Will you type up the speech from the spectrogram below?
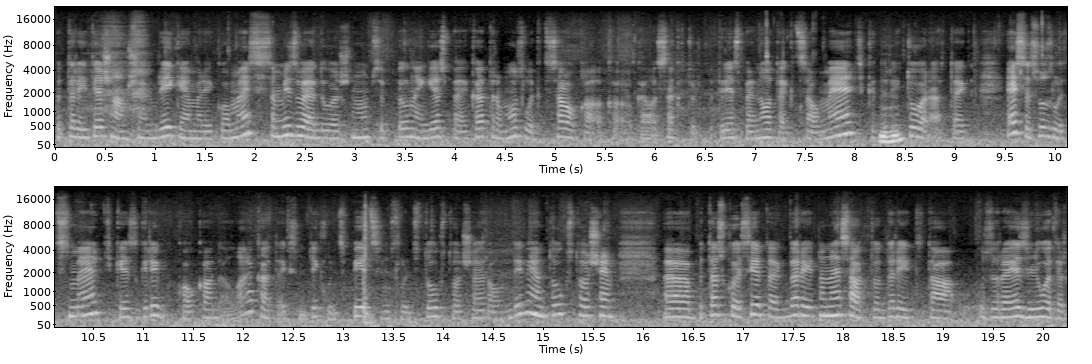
bet arī tiešām šiem rīkiem, arī, ko mēs esam izveidojuši, nu, mums ir pilnīgi iespēja katram uzlikt savu, kā, kā, kā saka, tur pat ir iespēja noteikt savu mērķi, ka mm -hmm. arī tu varētu teikt, es esmu uzlicis mērķi, ka es gribu kaut kādā laikā, teiksim, tik līdz 500 līdz 1000 eiro un 2000. Uh, bet tas, ko es ieteiktu darīt, nu, nesākt to darīt tā uzreiz ļoti ar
